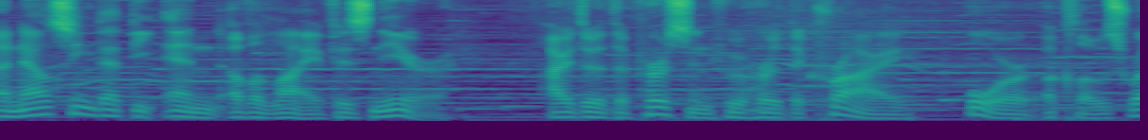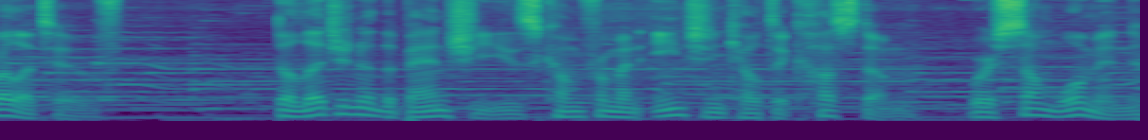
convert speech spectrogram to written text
announcing that the end of a life is near, either the person who heard the cry or a close relative. The legend of the Banshees come from an ancient Celtic custom, where some women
